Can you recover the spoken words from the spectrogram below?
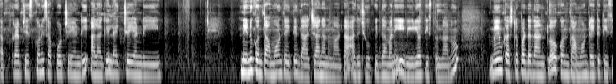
సబ్స్క్రైబ్ చేసుకొని సపోర్ట్ చేయండి అలాగే లైక్ చేయండి. నేను కొంత అమౌంట్ అయితే దాచానమాట అది చూపిద్దామని ఈ వీడియో తీస్తున్నాను. మేము కష్టపడ్డ దాంట్లో కొంత అమౌంట్ అయితే తీసి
